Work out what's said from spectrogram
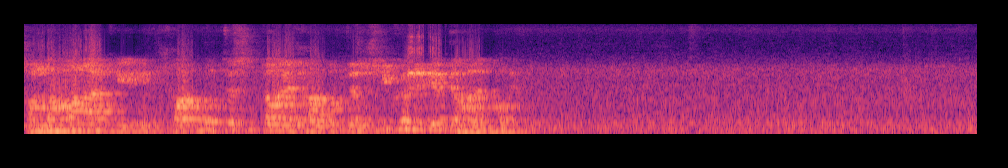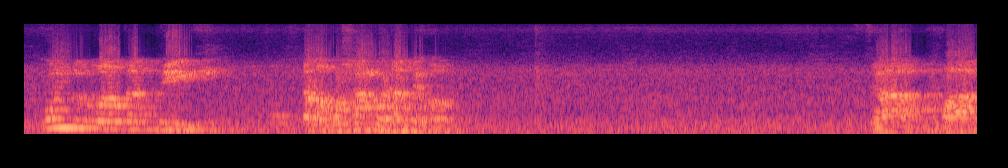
সম্ভাবনাকে সর্বোচ্চ স্তরে, সর্বোচ্চ শিখরে যেতে হলে করে কোন দুর্বলতার দিক তার অবসান ঘটাতে হবে? যা পাক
